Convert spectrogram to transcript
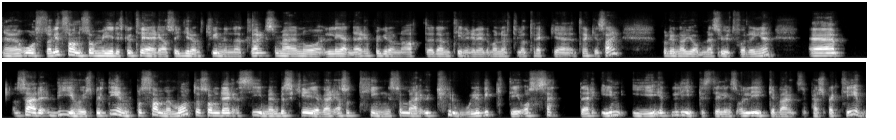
også litt sånn som vi diskuterer altså i Grønt kvinnenettverk, som jeg nå leder pga. at den tidligere lederen var nødt til å trekke, trekke seg pga. jobbmessige utfordringer. Eh, så er det, Vi har jo spilt inn på samme måte som der Simen beskriver altså ting som er utrolig viktig å sette inn i et likestillings- og likeverdsperspektiv.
